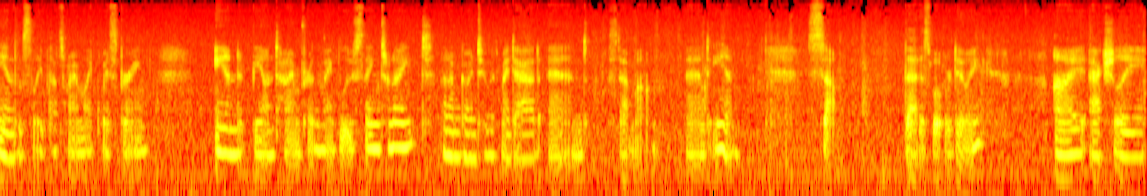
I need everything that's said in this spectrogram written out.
Ian's asleep, that's why I'm like whispering. And be on time for my blues thing tonight that I'm going to with my dad and stepmom and Ian. So that is what we're doing. I actually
